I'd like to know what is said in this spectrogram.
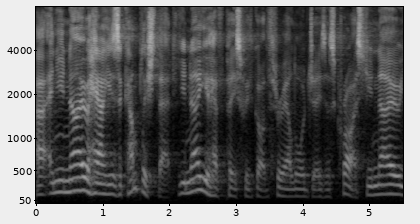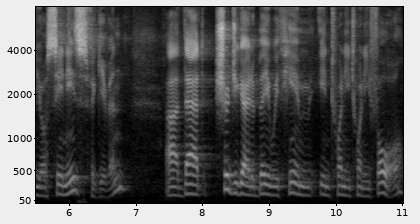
Uh, and you know how he's accomplished that. You know you have peace with God through our Lord Jesus Christ. You know your sin is forgiven. Uh, that should you go to be with him in 2024,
